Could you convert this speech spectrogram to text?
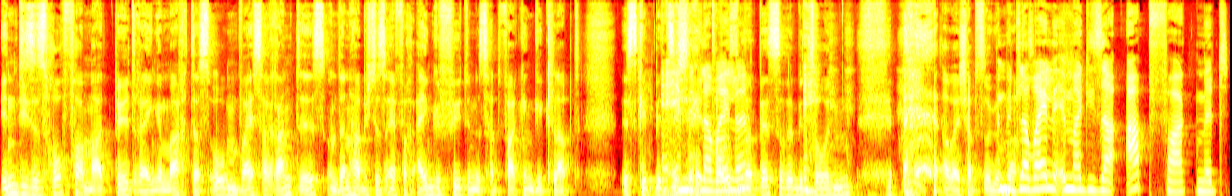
in dieses Hochformatbild reingemacht, das oben weißer Rand ist und dann habe ich das einfach eingefügt und es hat fucking geklappt. Es gibt mit Ey, Sicherheit tausender bessere Methoden, aber ich habe so gemacht. Mittlerweile immer dieser Abfuck mit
